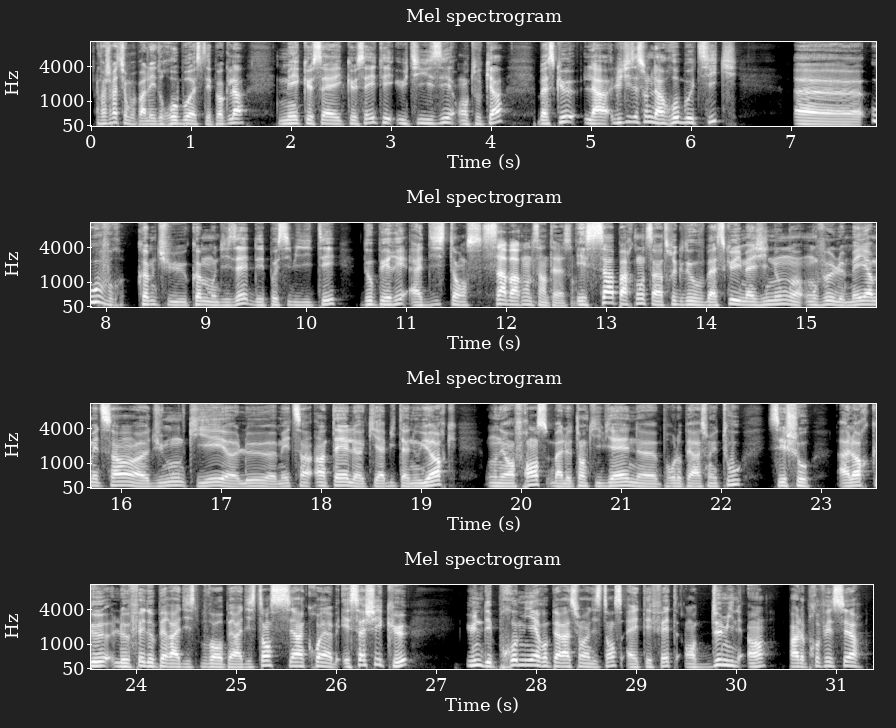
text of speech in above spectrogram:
Enfin, je sais pas si on peut parler de robot à cette époque-là, mais que ça, que ça a été utilisé en tout cas, parce que l'utilisation de la robotique euh, ouvre, comme, tu, comme on disait, des possibilités d'opérer à distance. Ça, par contre, c'est intéressant. Et ça, par contre, c'est un truc de ouf. Parce que, imaginons, on veut le meilleur médecin euh, du monde qui est euh, le médecin Intel qui habite à New York. On est en France, bah, le temps qu'il vienne euh, pour l'opération et tout, c'est chaud. Alors que le fait d'opérer à distance, pouvoir opérer à distance, c'est incroyable. Et sachez que une des premières opérations à distance a été faite en 2001 par le professeur.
